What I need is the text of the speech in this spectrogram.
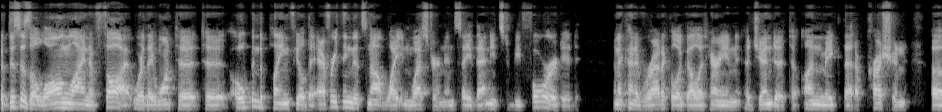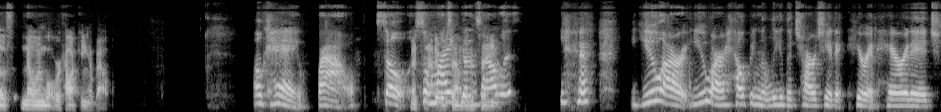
But this is a long line of thought where they want to, to open the playing field to everything that's not white and Western and say that needs to be forwarded in a kind of radical egalitarian agenda to unmake that oppression of knowing what we're talking about. Okay, wow. So, so Mike Gonzalez, you are you are helping to lead the charge here, to, here at Heritage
